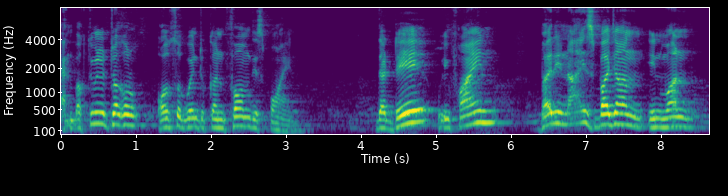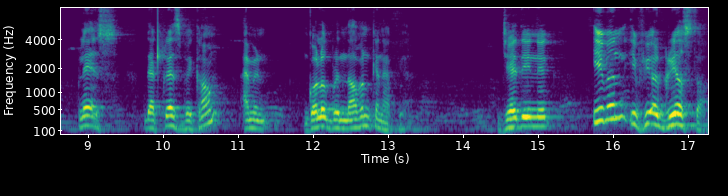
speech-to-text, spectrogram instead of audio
And Bhaktivinoda Thakur also going to confirm this point. The day we find very nice bhajan in one place, that place become, I mean, Golok Vrindavan can appear. Jadinik, even if you are Grihastha,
